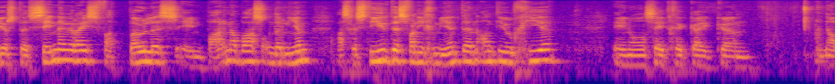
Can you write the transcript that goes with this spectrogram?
eerste sendingreis wat Paulus en Barnabas onderneem as gestuurdes van die gemeente in Antiochië. En ons het gekyk um, na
